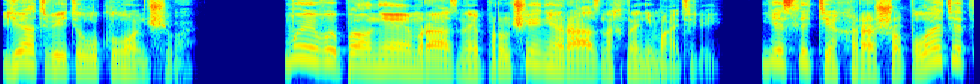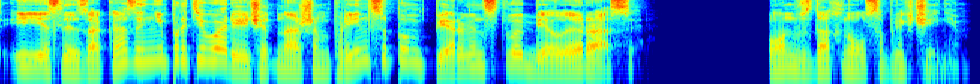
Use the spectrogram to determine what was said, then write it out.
Я ответил уклончиво. «Мы выполняем разные поручения разных нанимателей. Если те хорошо платят и если заказы не противоречат нашим принципам первенства белой расы». Он вздохнул с облегчением.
